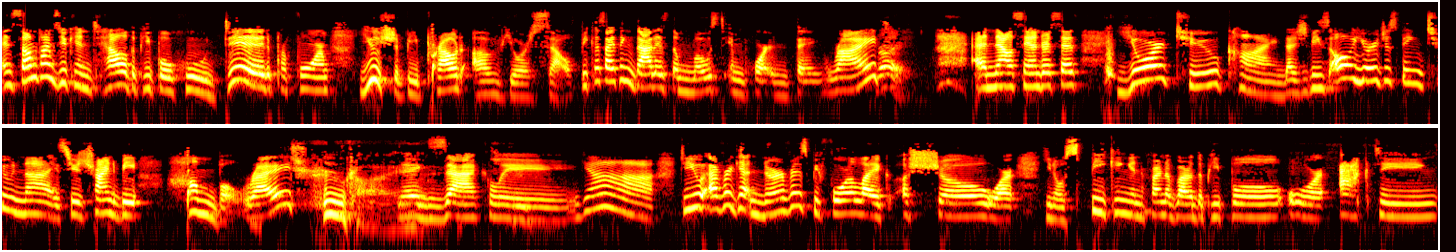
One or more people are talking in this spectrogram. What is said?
And sometimes you can tell the people who did perform, you should be proud of yourself. Because I think that is the most important thing, right? Right. And now Sandra says, You're too kind. That just means, oh, you're just being too nice. You're trying to be humble, right? Too kind. Exactly. Yeah. Do you ever get nervous before like a show or, you know, speaking in front of other people or acting?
